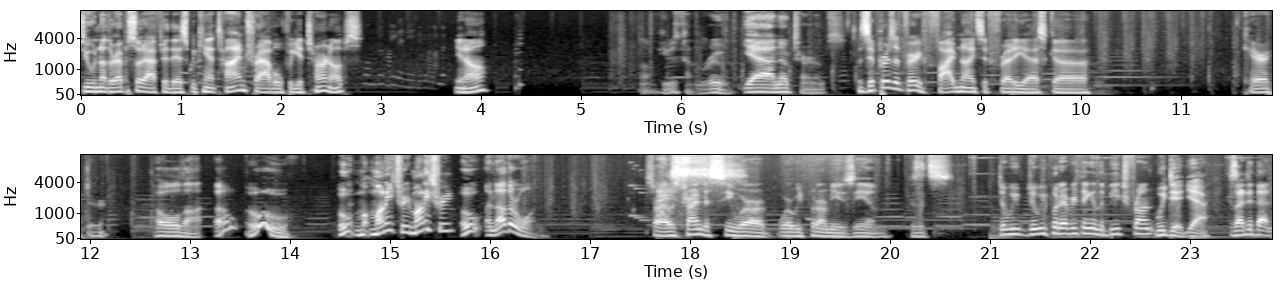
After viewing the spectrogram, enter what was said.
do another episode after this, we can't time travel if we get turnips. You know, oh, he was kind of rude. Yeah, no turnips. Zipper is a very Five Nights at Freddy esque uh, character. Hold on. Oh, Ooh, ooh, money tree, money tree. oh, another one. Sorry, I was trying to see where our where we put our museum because it's. Did we did we put everything in the beachfront? We did, yeah. Because I did that.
